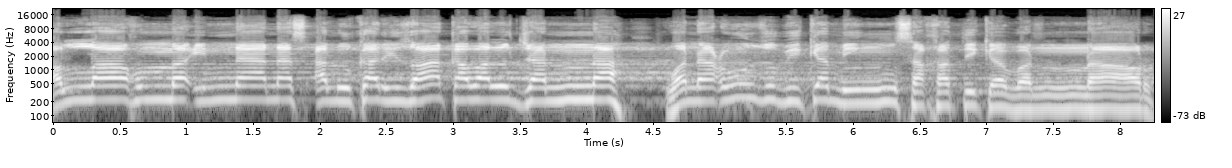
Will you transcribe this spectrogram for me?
اللهم انا نسالك رضاك والجنه ونعوذ بك من سخطك والنار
